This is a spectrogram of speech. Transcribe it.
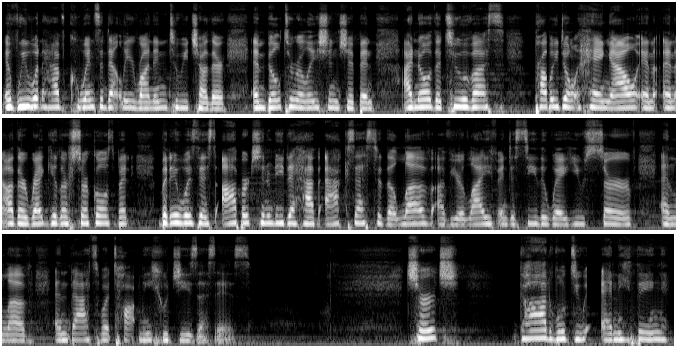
if we wouldn't have coincidentally run into each other and built a relationship. And I know the two of us probably don't hang out in, in other regular circles, but, but it was this opportunity to have access to the love of your life and to see the way you serve and love. And that's what taught me who Jesus is. Church, God will do anything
